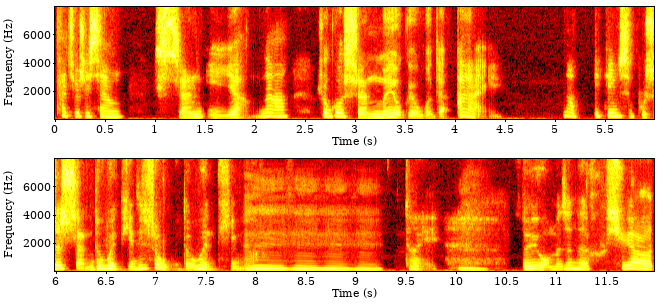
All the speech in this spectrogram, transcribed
她就是像。神一样，那如果神没有给我的爱，那一定是不是神的问题，那是我的问题嘛？嗯嗯嗯嗯，对，嗯，所以我们真的需要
